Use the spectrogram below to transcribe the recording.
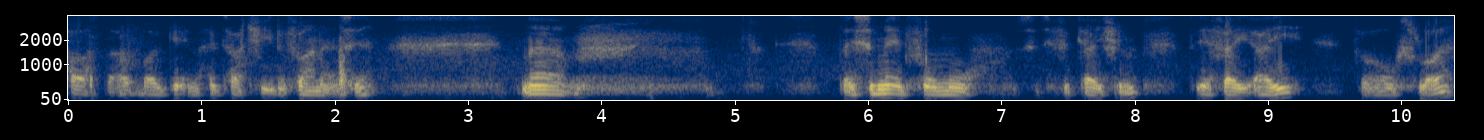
past that by getting Hitachi to finance it. Now, they submitted formal certification to the FAA for Horsefly,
